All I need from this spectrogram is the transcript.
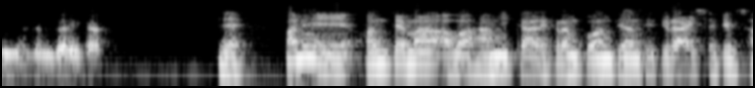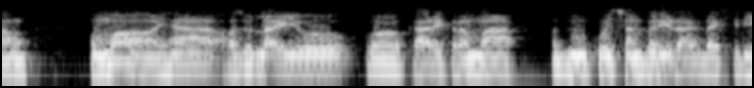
विनियोजन गरेका छौँ। अनि अन्त्यमा अब हामी कार्यक्रमको अन्त्य अन्त्यतिर आइसकेका छौँ। म यहाँ हजुरलाई यो कार्यक्रममा जुन क्वेसन गरिराख्दाखेरि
